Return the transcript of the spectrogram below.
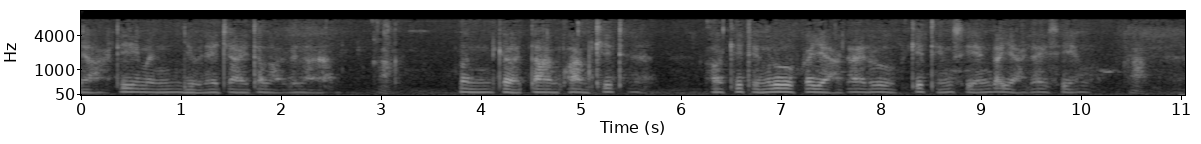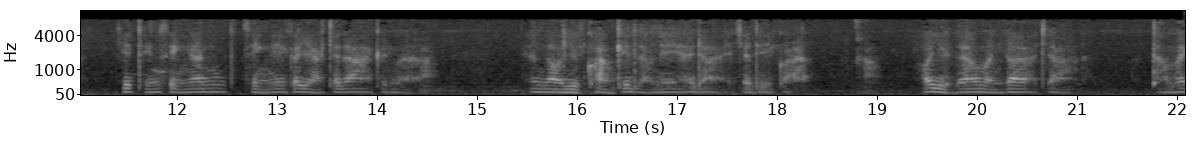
อยากที่มันอยู่ในใจตลอดเวลา มันเกิดตามความคิด พอคิดถึงรูปก็อยากได้รูป คิดถึงเสียงก็อยากได้เสียง คิดถึงสิ่งนั้นสิ่งนี้ก็อยากจะได้ขึ้นมาฉะนั้นเราหยุดความคิดเหล่านี้ให้ได้จะดีกว่า เพราะหยุดแล้วมันก็จะทำให้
